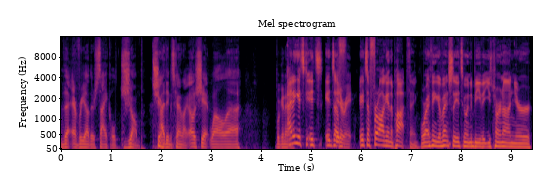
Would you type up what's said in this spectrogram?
the every other cycle jump. Sure. I think it's kind of like, oh shit, well, uh, we're gonna. I think it's it's it's a it's a frog in a pot thing where I think eventually it's going to be that you turn on your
